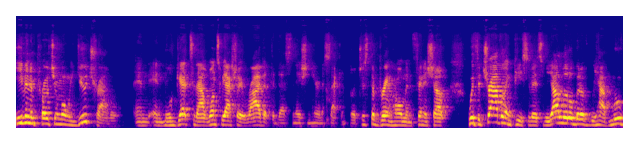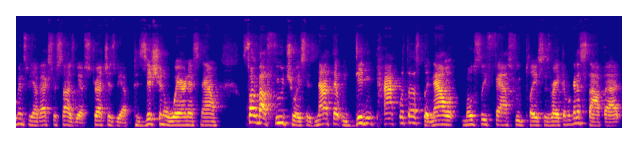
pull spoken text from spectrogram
even approaching when we do travel and and we'll get to that once we actually arrive at the destination here in a second. But just to bring home and finish up with the traveling piece of it so we got a little bit of we have movements we have exercise we have stretches we have position awareness now let's talk about food choices. Not that we didn't pack with us, but now mostly fast food places, right? That we're going to stop at.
